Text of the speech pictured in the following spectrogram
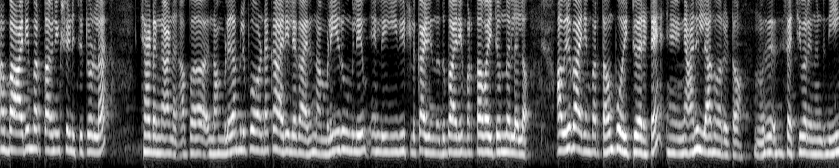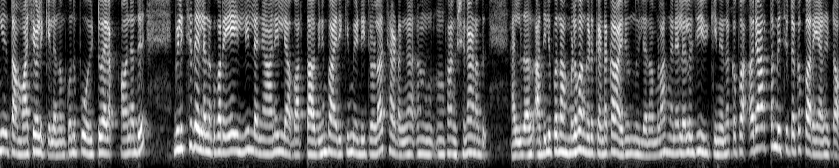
ആ ഭാര്യയും ഭർത്താവിനെ ക്ഷണിച്ചിട്ടുള്ള ചടങ്ങാണ്. അപ്പോൾ നമ്മൾ തമ്മിൽ പോകേണ്ട കാര്യമില്ല. കാരണം നമ്മൾ ഈ റൂമിൽ ഈ വീട്ടിൽ കഴിയുന്നത് ഭാര്യയും ഭർത്താവായിട്ടൊന്നുമല്ലല്ലോ അവർ ഭാര്യയും ഭർത്താവും പോയിട്ട് വരട്ടെ. ഞാനില്ല എന്ന് പറയട്ടോ സച്ചി പറയുന്നുണ്ട് നീ തമാശ കളിക്കില്ല? നമുക്കൊന്ന് പോയിട്ട് വരാം. അവനത് വിളിച്ചതല്ല എന്നൊക്കെ പറയേ. ഇല്ലില്ല ഞാനില്ല. ഭർത്താവിനും ഭാര്യയ്ക്കും വേണ്ടിയിട്ടുള്ള ചടങ്ങ് ഫംഗ്ഷനാണത്. അല്ല അതിലിപ്പോൾ നമ്മൾ പങ്കെടുക്കേണ്ട കാര്യമൊന്നുമില്ല. നമ്മൾ അങ്ങനെയല്ലല്ലോ ജീവിക്കുന്നതെന്നൊക്കെ ഒരർത്ഥം വെച്ചിട്ടൊക്കെ പറയാൻ കേട്ടോ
